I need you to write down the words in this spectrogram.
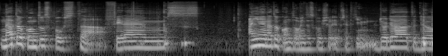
na to konto spousta firem, s- ani ne na to konto, oni to zkoušeli i předtím, dodat do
